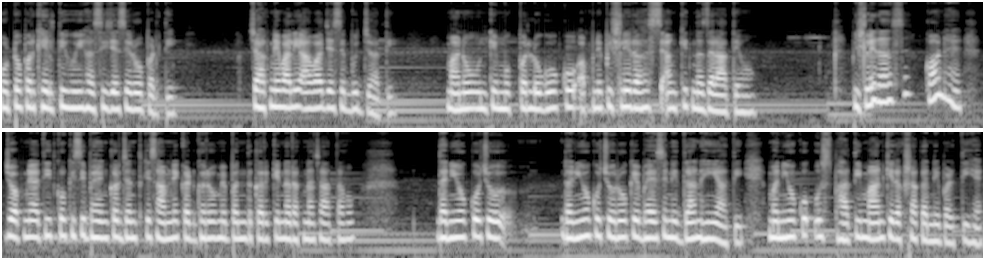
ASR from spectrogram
होठों पर खेलती हुई हँसी जैसे रो पड़ती। चहकने वाली आवाज़ जैसे बुझ जाती। मानो उनके मुख पर लोगों को अपने पिछले रहस्य अंकित नज़र आते हों। पिछले रहस्य? कौन है जो अपने अतीत को किसी भयंकर जंत के सामने कटघरों में बंद करके न रखना चाहता हो? धनियों को चो, धनियों को चोरों के भय से निद्रा नहीं आती। मनियों को उस भांति मान की रक्षा करनी पड़ती है।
